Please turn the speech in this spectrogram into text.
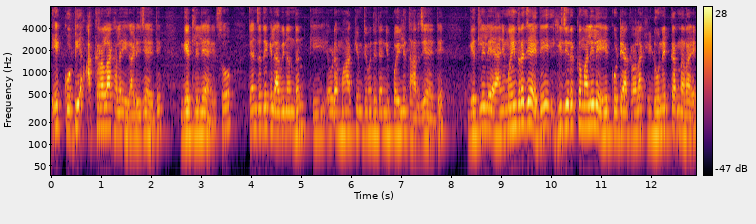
एक कोटी अकरा लाखाला ही गाडी जी आहे ती घेतलेली आहे. सो त्यांचं देखील अभिनंदन की एवढ्या महाग किमतीमध्ये त्यांनी पहिली थार जी आहे ते घेतलेली आहे. आणि महिंद्रा जे आहे ते ही जी रक्कम आलेली आहे एक कोटी अकरा लाख ही डोनेट करणार आहे.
